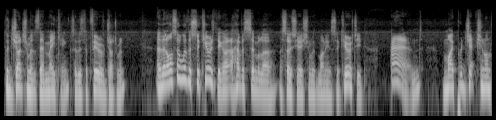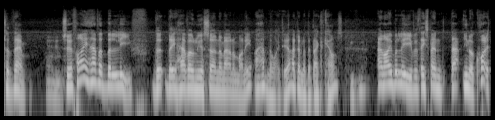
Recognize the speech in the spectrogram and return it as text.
the judgments they're making? So there's a fear of judgment, and then also with the security thing, I have a similar association with money and security, and my projection onto them. Mm. So if I have a belief that they have only a certain amount of money, I have no idea. I don't know their bank accounts, mm-hmm. and I believe if they spend that, you know, quite a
